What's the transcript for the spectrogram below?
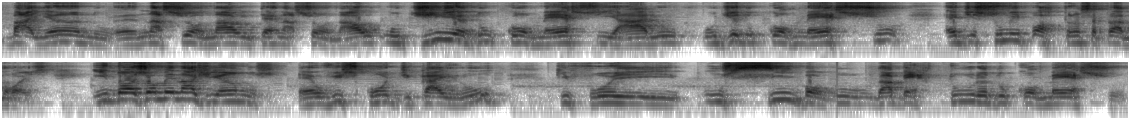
baiano, eh, nacional, internacional. O dia do comerciário, o dia do comércio é de suma importância para nós. E nós homenageamos é, o Visconde de Cairu, que foi um símbolo da abertura do comércio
